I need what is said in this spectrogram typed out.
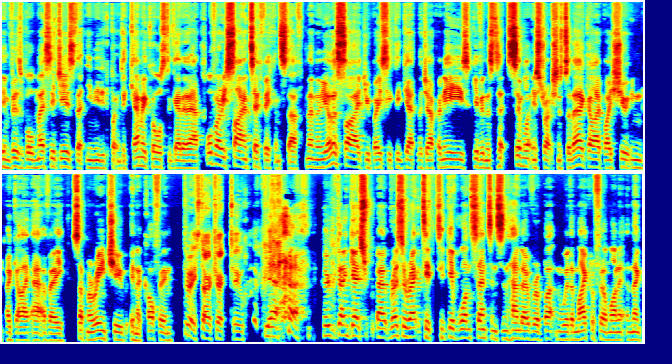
invisible messages that you needed to put into chemicals to get it out, all very scientific and stuff. And then on the other side, you basically get the Japanese giving the similar instructions to their guy by shooting a guy out of a submarine tube in a coffin. Very Star Trek too. yeah, who then gets uh, resurrected to give one sentence and hand over a button with a microfilm on it, and then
